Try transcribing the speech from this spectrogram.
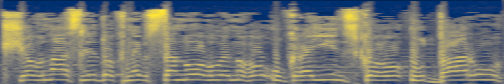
що внаслідок невстановленого українського удару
